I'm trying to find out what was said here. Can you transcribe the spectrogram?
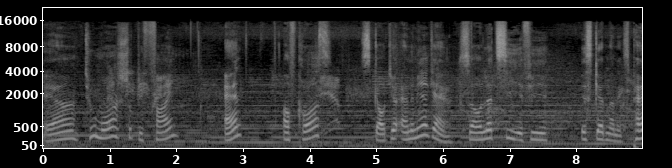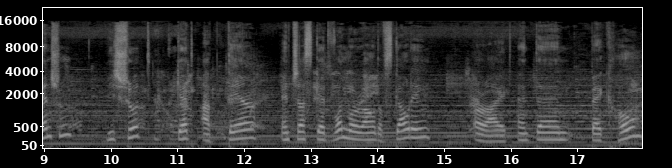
Yeah, two more should be fine. And, of course, scout your enemy again. So let's see if he is getting an expansion. We should get up there and just get one more round of scouting. Alright, and then back home.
